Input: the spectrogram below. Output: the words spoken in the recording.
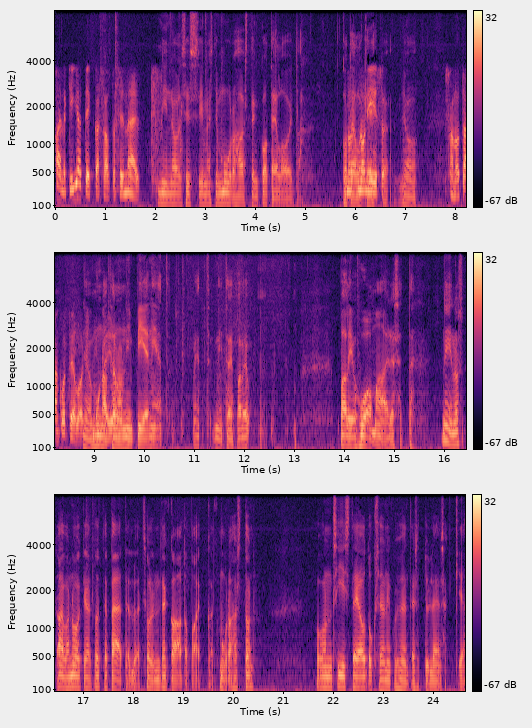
ainakin jätekasalta se näytti. Niin ne oli siis ilmeisesti muurahaisten koteloita. Kotelo no, no niin, Joo. Sanotaan koteloita. Joo, munathan on niin pieniä, että, että niitä ei paljon, paljon huomaa edes, että niin, no, aivan oikein, että olette päätellyt, että se oli niiden kaatopaikka. Muurahaiset on on siistejä otuksia niin kuin hyönteiset yleensäkin. Ja,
